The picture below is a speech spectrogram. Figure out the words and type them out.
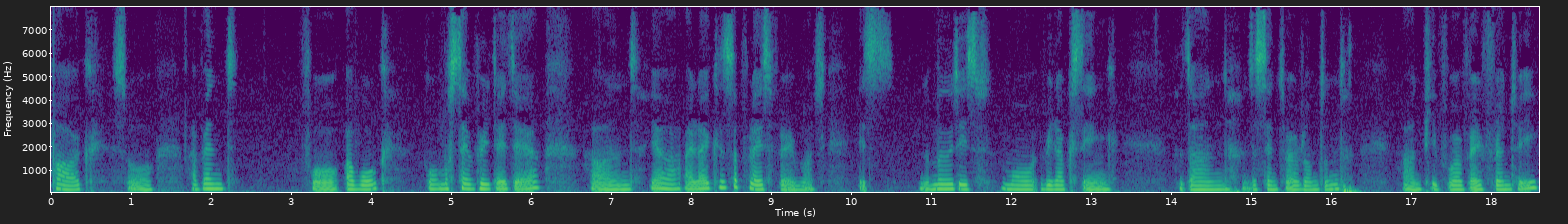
park. So i went for a walk almost every day there. And yeah i like the place very much. It's the mood is more relaxing than the central london and people are very friendly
